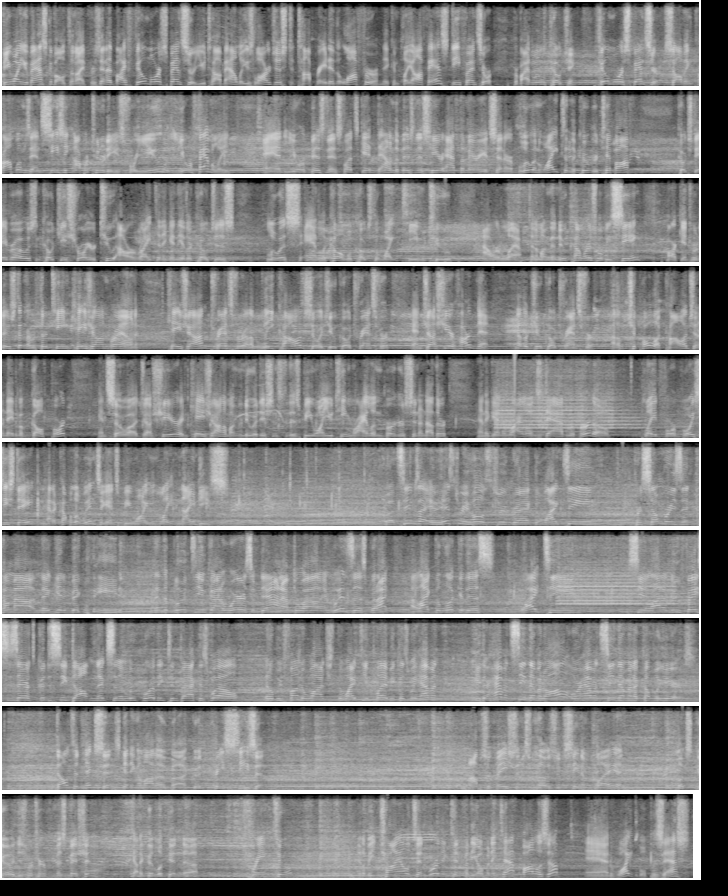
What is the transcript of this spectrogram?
BYU basketball tonight, presented by Fillmore Spencer, Utah Valley's largest top-rated law firm. They can play offense, defense, or provide a little coaching. Fillmore Spencer, solving problems and seizing opportunities for you, your family, and your business. Let's get down to business here at the Marriott Center. Blue and white in the Cougar tip-off. Coach Dave Rose and Coach Heath Schroyer to our right, and again the other coaches Lewis and LaComb will coach the white team to our left. And among the newcomers we'll be seeing, Mark introduced them, number 13, Kajon Brown. Kajon, transfer out of Lee College, so a JUCO transfer, and Jahshire Hardnett, another JUCO transfer out of Chipola College and a native of Gulfport. And so uh, Jahshire and Kajon among the new additions to this BYU team. Rylan Bergersen, another. And again, Rylan's dad, Roberto, played for Boise State and had a couple of wins against BYU in the late 90s. Well, it seems like if history holds true, Greg, the white team, for some reason, come out and they get a big lead, and then the blue team kind of wears them down after a while and wins this. But I, I like the look of this white team. See a lot of new faces there. It's good to see Dalton Nixon and Luke Worthington back as well. It'll be fun to watch the white team play because we haven't either haven't seen them at all or haven't seen them in a couple years. Dalton Nixon's getting a lot of uh, good preseason observations from those who've seen him play. And looks good. Just returned from his mission. Got a good looking uh, frame to him. It'll be Childs and Worthington for the opening tap. Ball is up, and White will possess.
